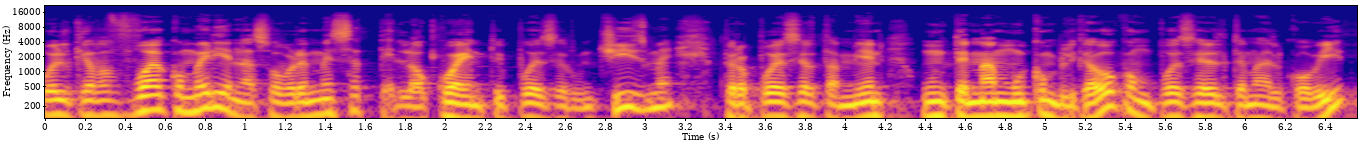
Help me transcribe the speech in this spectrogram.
o el que fue a comer y en la sobremesa te lo cuento. Y puede ser un chisme, pero puede ser también un tema muy complicado como puede ser el tema del COVID,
